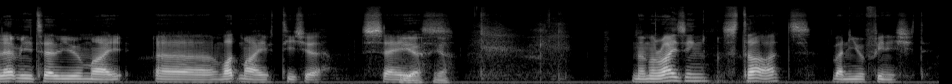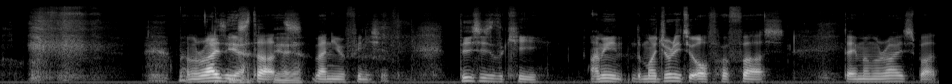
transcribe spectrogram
let me tell you my uh, what my teacher says. Yeah, yeah. Memorizing starts when you finish it. Memorizing Yeah, starts yeah, yeah. when you finish it. This is the key. I mean, the majority of her first, they memorize, but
